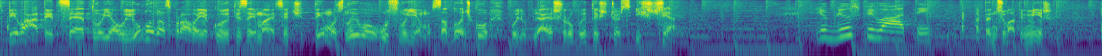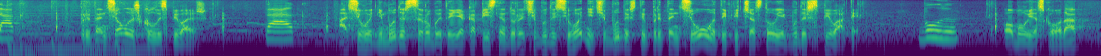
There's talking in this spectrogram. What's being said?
Співати це твоя улюблена справа, якою ти займаєшся? Чи ти, можливо, у своєму садочку полюбляєш робити щось іще? Люблю співати. А танцювати вмієш? Так, Пританцьовуєш, коли співаєш? так. А сьогодні будеш це робити? Яка пісня, до речі, буде сьогодні? Чи будеш ти пританцьовувати під час того, як будеш співати? Буду. Обов'язково, так? Да.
